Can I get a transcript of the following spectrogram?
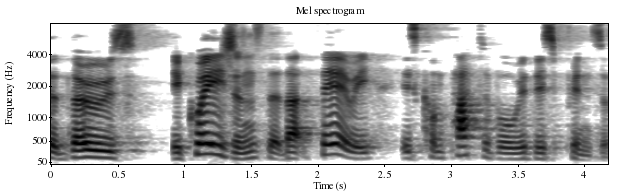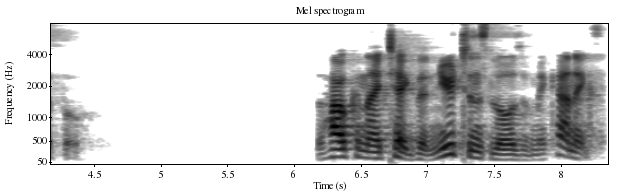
that those equations, that that theory is compatible with this principle? So how can I check that Newton's laws of mechanics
